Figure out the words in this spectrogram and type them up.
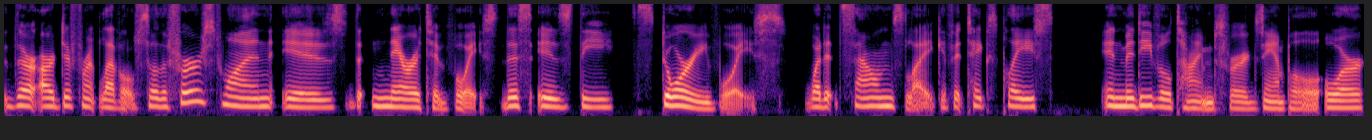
there are different levels. So the first one is the narrative voice. This is the story voice what it sounds like. If it takes place in medieval times for example or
